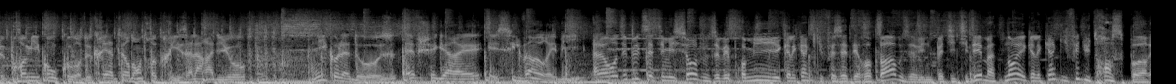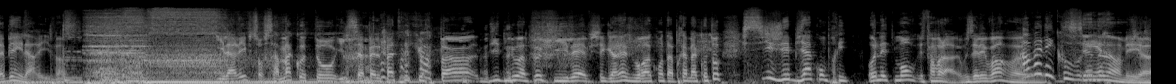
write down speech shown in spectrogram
le premier concours de créateurs d'entreprise à la radio. Nicolas Dose, F. Chegaray et Sylvain Aurébi. Alors au début de cette émission, je vous avais promis quelqu'un qui faisait des repas. Vous avez une petite idée maintenant et quelqu'un qui fait du transport. Eh bien, il arrive. Il arrive sur sa Makoto. Il s'appelle Patrick Urpin. Dites-nous un peu qui il est. Chez Garret, je vous raconte après Makoto. Si j'ai bien compris, honnêtement, enfin voilà, vous allez voir. euh, On va découvrir. Non, non, mais euh,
